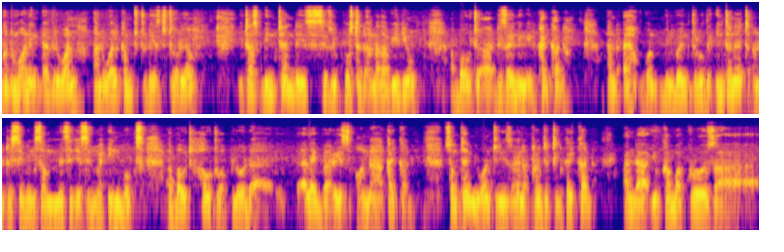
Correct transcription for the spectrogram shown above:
Good morning everyone and welcome to today's tutorial. It has been 10 days since we posted another video about uh, designing in KiCad and I have been going through the internet and receiving some messages in my inbox about how to upload uh, libraries on uh, KiCad. Sometimes you want to design a project in KiCad and uh, you come across uh,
